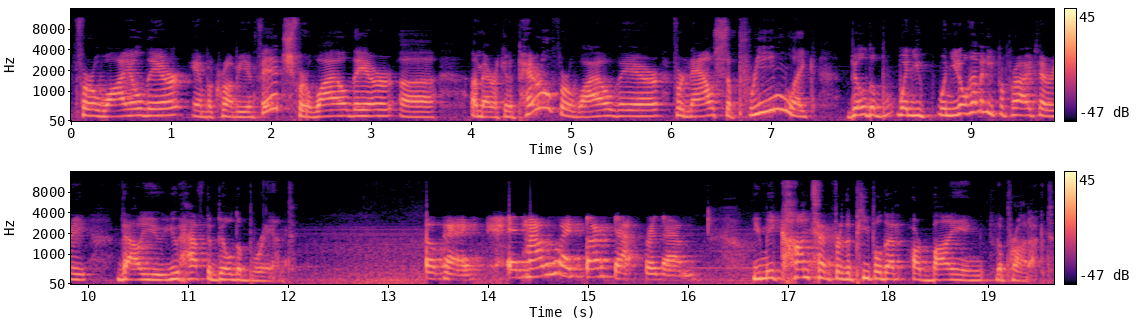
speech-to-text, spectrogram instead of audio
for a while there, Abercrombie and Fitch. For a while there, uh, American Apparel. For a while there, for now, Supreme. Like build a when you when you don't have any proprietary value, you have to build a brand. Okay. And how do I start that for them? You make content for the people that are buying the product.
